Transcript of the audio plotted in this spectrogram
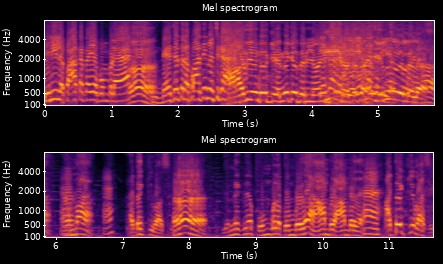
வெளியில பாக்கத்தாயா பொம்பளை. நிஜத்துல பாத்தீன்னு வச்சுக்க. அது எங்களுக்கு என்னைக்கே தெரியும். இல்ல? அடக்கி வாசி. என்னைக்குமே பொம்பளை பொம்பளை தான் ஆம்பளை ஆம்பளை தான். அடக்கி வாசி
